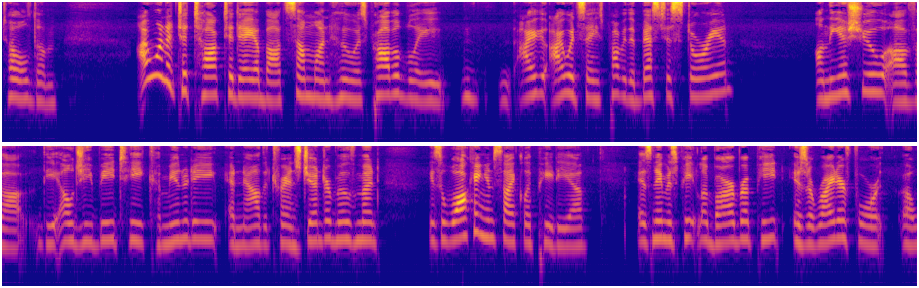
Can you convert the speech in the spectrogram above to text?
told them. I wanted to talk today about someone who is probably, I, I would say, he's probably the best historian on the issue of uh, the LGBT community and now the transgender movement. He's a walking encyclopedia. His name is Pete LaBarbera. Pete is a writer for uh,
